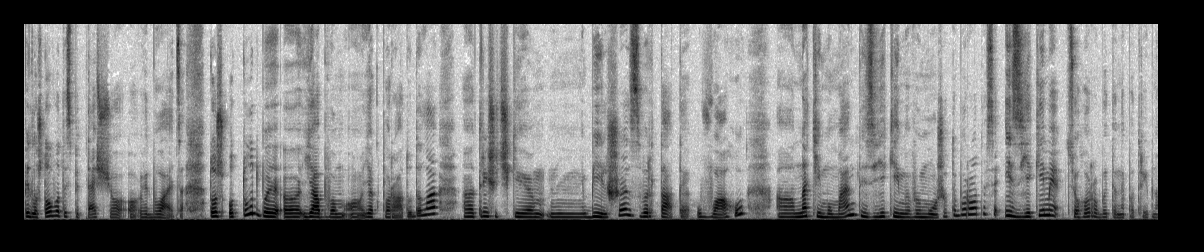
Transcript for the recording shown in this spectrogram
підлаштовуватись під те, що відбувається. Тож, отут би е, я б вам як пораду дала е, трішечки більше звертати увагу на ті моменти, з якими ви можете боротися, і з якими цього робити не потрібно.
